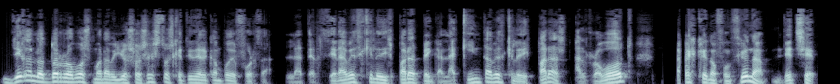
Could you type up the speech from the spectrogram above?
Llegan los dos robots maravillosos estos que tienen el campo de fuerza. La tercera vez que le disparas, venga, la quinta vez que le disparas al robot, es que no funciona. Leche,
